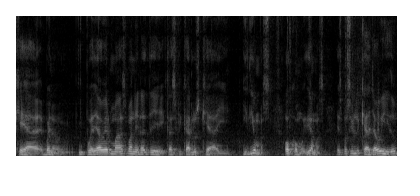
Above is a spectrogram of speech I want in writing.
que bueno, y puede haber más maneras de clasificarlos que hay idiomas o como idiomas. Es posible que haya oído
